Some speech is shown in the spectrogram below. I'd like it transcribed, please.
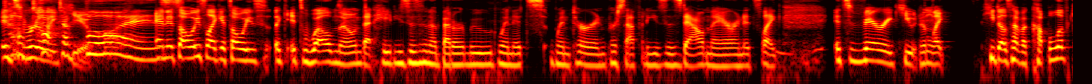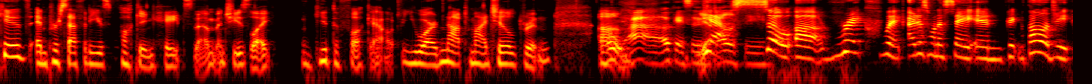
It's "Don't really talk to cute. boys, And it's always like it's always like it's well known that Hades is in a better mood when it's winter and Persephone's is down there, and it's like it's very cute and like he does have a couple of kids and Persephone's fucking hates them, and she's like, "Get the fuck out! You are not my children." oh Um, wow okay so yeah. jealousy So, uh, right quick, I just want to say in Greek mythology,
